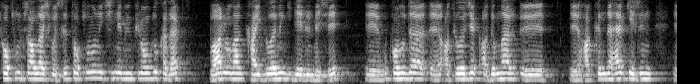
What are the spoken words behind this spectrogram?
toplumsallaşması, toplumun içinde mümkün olduğu kadar var olan kaygıların giderilmesi, e, bu konuda e, atılacak adımlar e, e, hakkında herkesin e,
